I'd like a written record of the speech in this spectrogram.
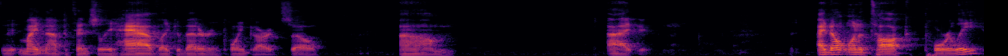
it might not potentially have like a veteran point guard. So um I I don't want to talk poorly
